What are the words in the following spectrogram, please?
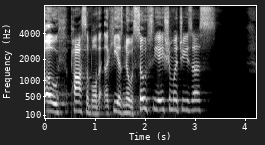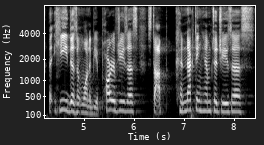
oath possible that like he has no association with Jesus, that he doesn't want to be a part of Jesus. Stop connecting him to Jesus.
